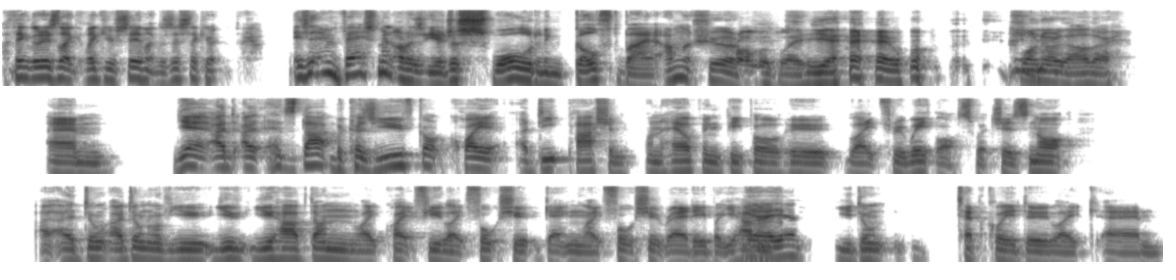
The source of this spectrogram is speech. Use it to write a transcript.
I think there is like like you're saying like there's this like a is it investment or is it you're just swallowed and engulfed by it? I'm not sure. Probably, yeah, one or the other. Um, Yeah, I, I, it's that because you've got quite a deep passion on helping people who like through weight loss, which is not. I, I don't. I don't know if you you you have done like quite a few like photo shoot, getting like photo shoot ready, but you haven't. Yeah, yeah. You don't typically do like um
